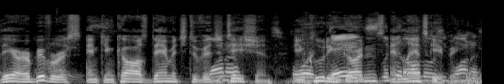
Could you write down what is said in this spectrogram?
They are herbivorous and can cause damage to vegetation, including gardens and landscaping.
